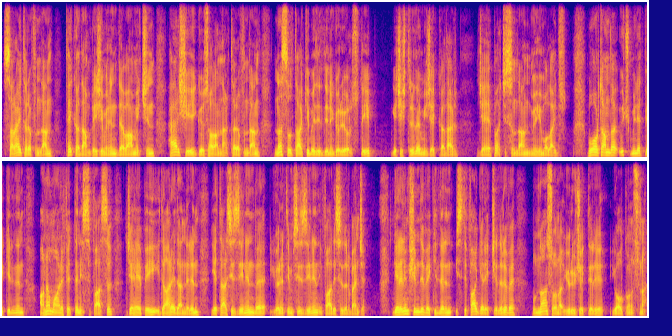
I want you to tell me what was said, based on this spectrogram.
saray tarafından tek adam rejiminin devamı için her şeyi göze alanlar tarafından nasıl takip edildiğini görüyoruz deyip geçiştirilemeyecek kadar CHP açısından mühim olaydır. Bu ortamda 3 milletvekilinin ana muhalefetten istifası CHP'yi idare edenlerin yetersizliğinin ve yönetimsizliğinin ifadesidir bence. Gelelim şimdi vekillerin istifa gerekçeleri ve bundan sonra yürüyecekleri yol konusuna.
